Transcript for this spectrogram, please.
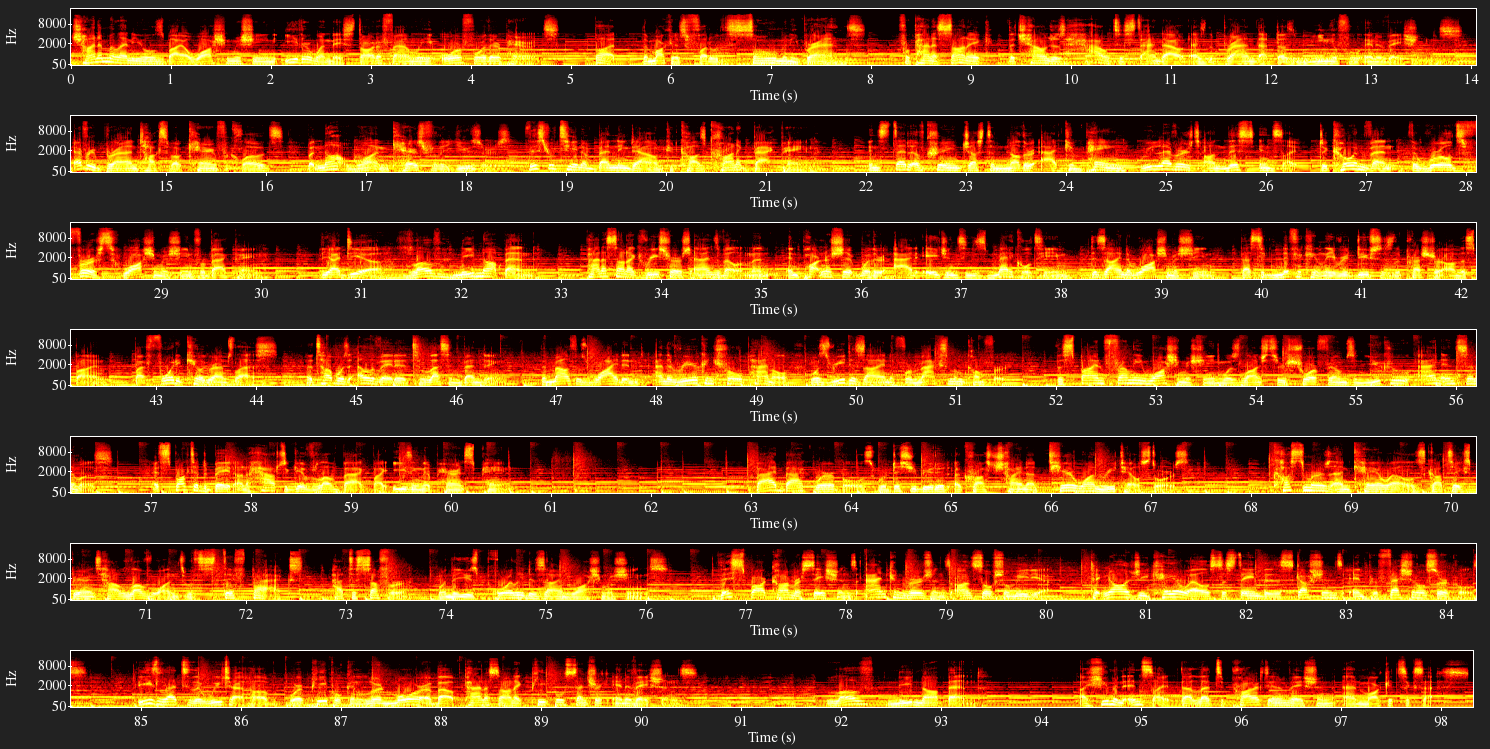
China millennials buy a washing machine either when they start a family or for their parents. But the market is flooded with so many brands. For Panasonic, the challenge is how to stand out as the brand that does meaningful innovations. Every brand talks about caring for clothes, but not one cares for the users. This routine of bending down could cause chronic back pain, Instead of creating just another ad campaign, we leveraged on this insight to co-invent the world's first washing machine for back pain. The idea, love need not bend, Panasonic Research and Development, in partnership with their ad agency's medical team, designed a washing machine that significantly reduces the pressure on the spine by 40 kilograms less. The tub was elevated to lessen bending. The mouth was widened and the rear control panel was redesigned for maximum comfort. The spine-friendly washing machine was launched through short films in Youku and in cinemas. It sparked a debate on how to give love back by easing their parents' pain. Bad back wearables were distributed across China Tier 1 retail stores. Customers and KOLs got to experience how loved ones with stiff backs had to suffer when they used poorly designed washing machines. This sparked conversations and conversions on social media, technology KOLs sustained the discussions in professional circles. These led to the WeChat Hub, where people can learn more about Panasonic people-centric innovations. Love need not bend. A human insight that led to product innovation and market success.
